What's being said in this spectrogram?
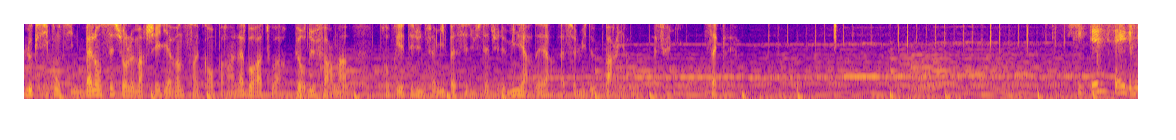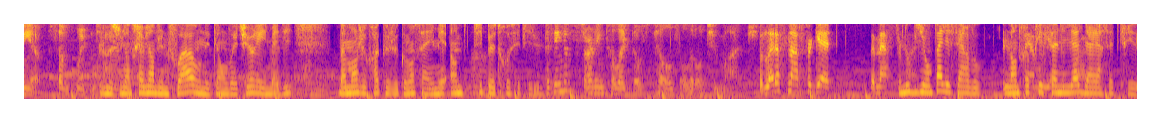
l'oxycontine, balancée sur le marché il y a 25 ans par un laboratoire, Purdue Pharma, propriété d'une famille passée du statut de milliardaire à celui de paria, la famille Sackler. He did say to me at some point in Je time, me souviens très bien d'une fois, on était en voiture et il m'a dit Maman, je crois que je commence à aimer un petit peu trop ces pilules. I think I'm starting to like those pills a little too much. But let us not forget N'oublions pas les cerveaux, l'entreprise familiale derrière cette crise.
